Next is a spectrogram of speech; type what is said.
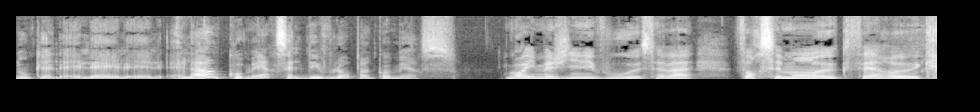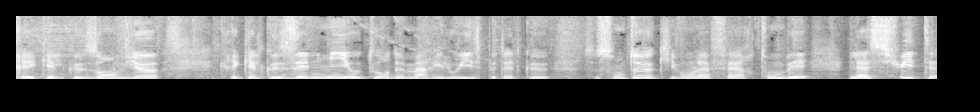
Donc elle, elle, elle, elle a un commerce, elle développe un commerce. Bon, imaginez-vous, euh, ça va forcément euh, faire euh, créer quelques envieux, créer quelques ennemis autour de Marie-Louise. Peut-être que ce sont eux qui vont la faire tomber. La suite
